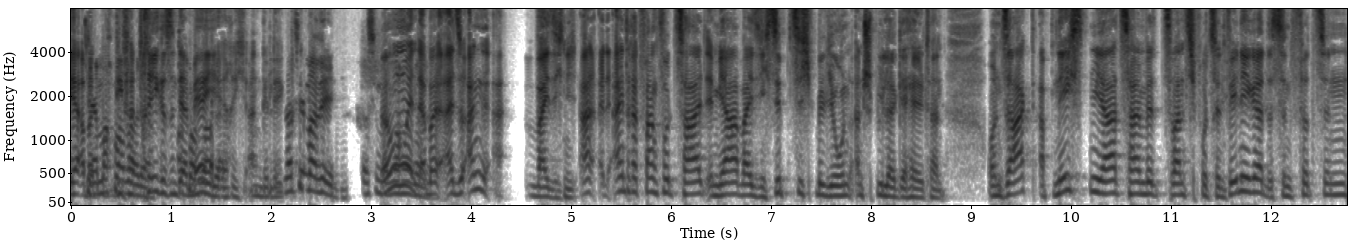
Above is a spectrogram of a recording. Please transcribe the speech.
Ja, aber ja, die Verträge weiter. sind mach ja mehrjährig weiter. angelegt. Lass ihn mal reden. Mal Moment, aber also an, weiß ich nicht, Eintracht Frankfurt zahlt im Jahr, weiß ich nicht, 70 Millionen an Spielergehältern und sagt, ab nächstem Jahr zahlen wir 20 Prozent weniger, das sind 14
